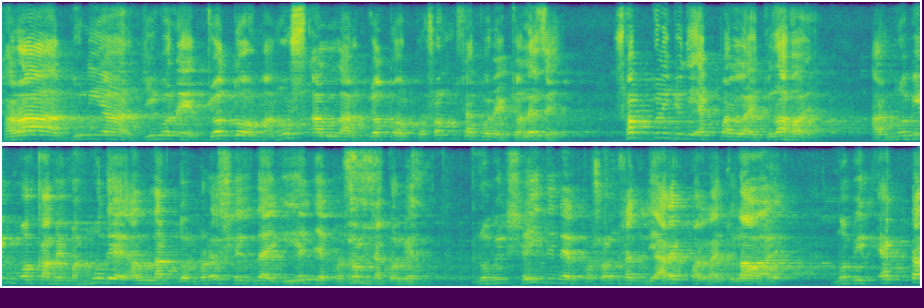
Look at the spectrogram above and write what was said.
সারা দুনিয়ার জীবনে যত মানুষ আল্লাহর যত প্রশংসা করে চলেছে, সবগুলি যদি এক পাল্লায় তোলা হয় আর নবীর মকামে মাহমুদে আল্লাহর দরবারে সেজদায় গিয়ে যে প্রশংসা করবেন নবীর সেই দিনের প্রশংসা যদি আরেক পাল্লায় তোলা হয়, নবীর একটা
